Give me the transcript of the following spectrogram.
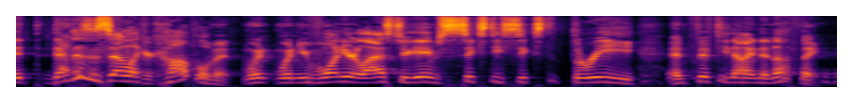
It, that doesn't sound like a compliment when when you've won your last two games 66 to 3 and 59 to nothing.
